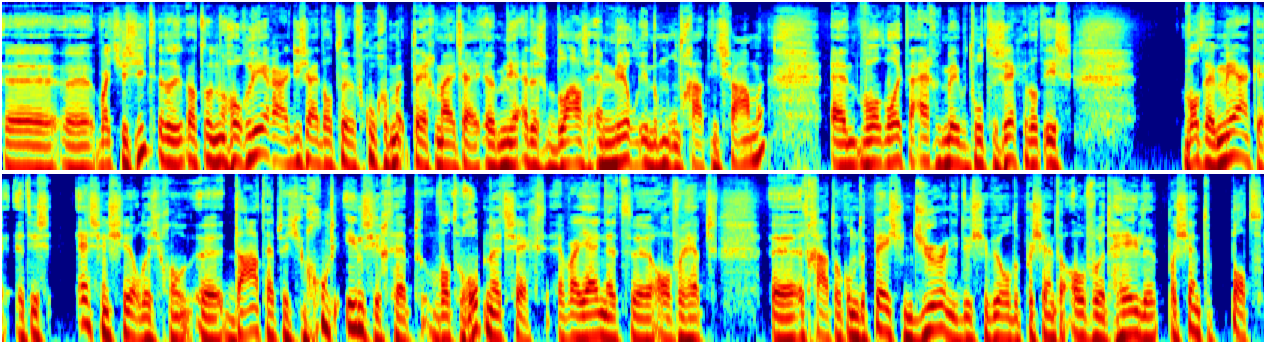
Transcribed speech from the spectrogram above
uh, uh, wat je ziet, dat, dat een hoogleraar die zei dat vroeger tegen mij, zei meneer Edders, blazen en mail in de mond gaat niet samen. En wat, wat ik daar eigenlijk mee bedoel te zeggen, dat is wat wij merken, het is essentieel dat je gewoon uh, data hebt, dat je een goed inzicht hebt. Wat Rob net zegt en waar jij net uh, over hebt. Uh, het gaat ook om de patient journey. Dus je wil de patiënten over het hele patiëntenpad.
